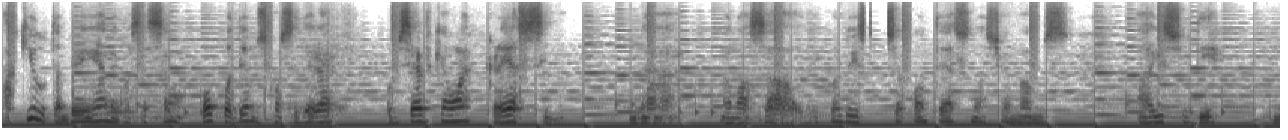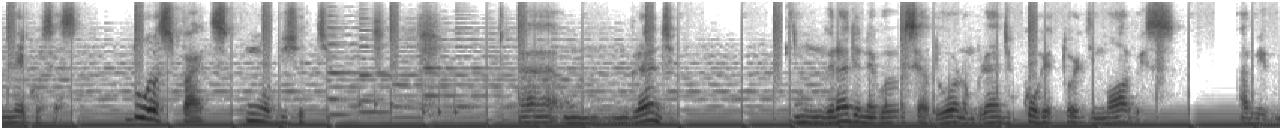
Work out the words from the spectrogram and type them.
aquilo também é negociação, ou podemos considerar, observe que é um acréscimo na, na nossa aula. E quando isso acontece, nós chamamos a isso de negociação. Duas partes, um objetivo. É, um, um grande um grande negociador, um grande corretor de imóveis, amigo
